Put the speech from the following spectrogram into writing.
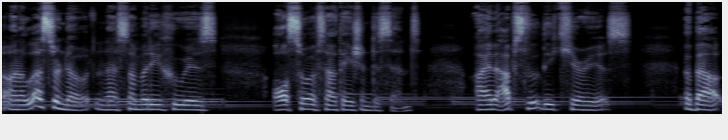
On a lesser note, and as somebody who is also of South Asian descent, I am absolutely curious about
